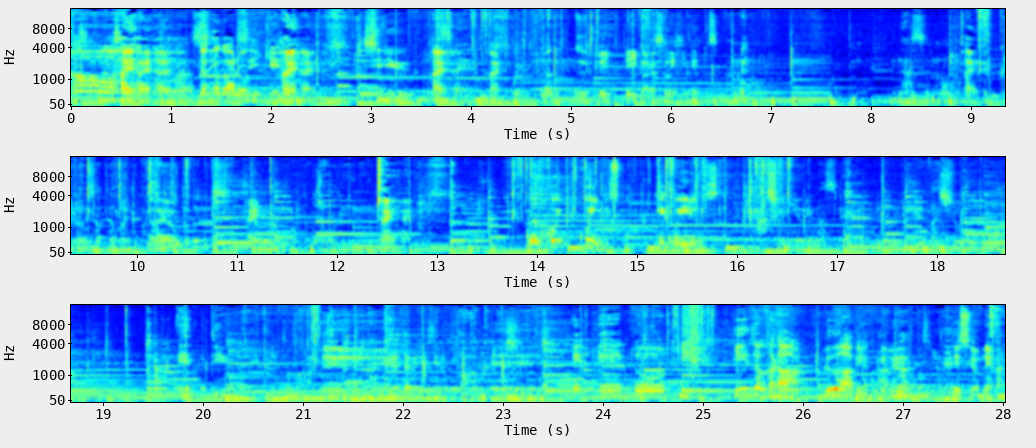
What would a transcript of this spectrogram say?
あのああはいはいはい。中川のはい水系はいはい。支流。はいはいはい、まあ、ずっと行って茨城に来てますもんね。ナスのはい。黒磯って覚えてます？はいはい。はい。はいはい。こう濃い濃いんですか？結構いるんですか？場所によりますね。いる場所はえっていうぐらいいるところなんですけど、へー。食べるたびに全部パークして、ええー、とリリールだからルアーでやってるルアーですよね。ですよね。はい。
